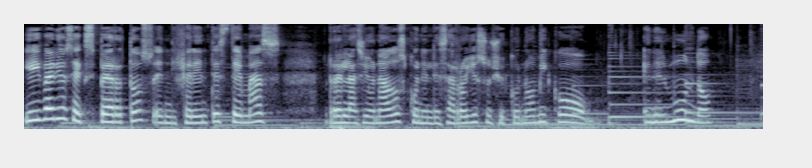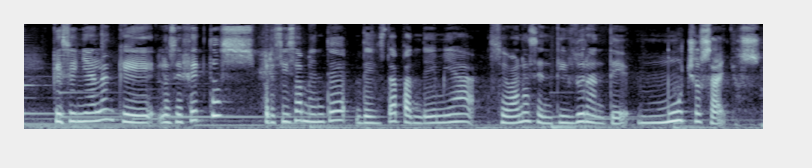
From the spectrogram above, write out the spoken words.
Y hay varios expertos en diferentes temas relacionados con el desarrollo socioeconómico en el mundo que señalan que los efectos precisamente de esta pandemia se van a sentir durante muchos años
